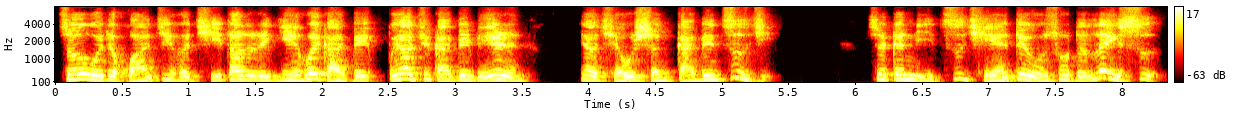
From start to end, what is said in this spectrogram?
周围的环境和其他的人也会改变，不要去改变别人，要求神改变自己。这跟你之前对我说的类似，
